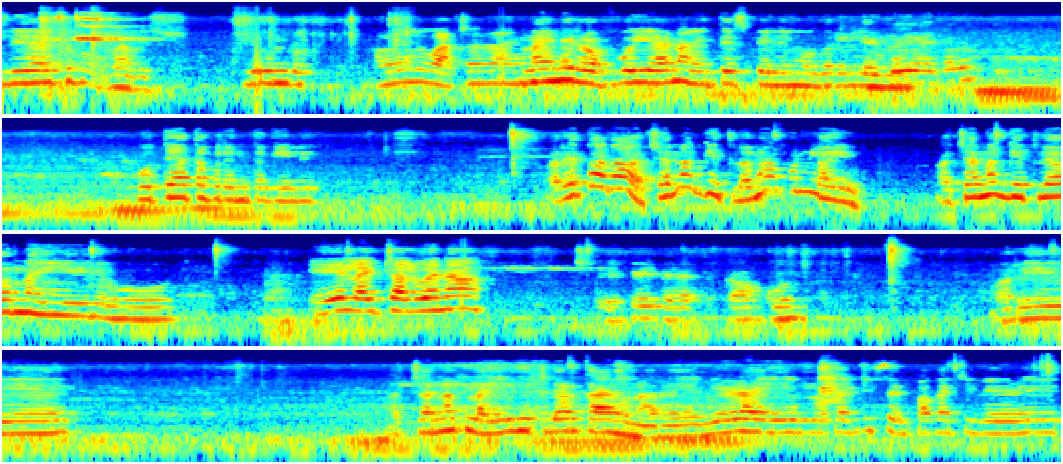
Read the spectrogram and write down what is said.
लिहायचं बघ भावेश. लिहून बघ. वाचत आहे. नाही नाही रफ वही आहे ना आणि ते स्पेलिंग वगैरे होते आतापर्यंत गेले. अरे दादा अचानक घेतलं ना आपण लाईव्ह अचानक घेतल्यावर नाही हे होत. ए लाइट चालू आहे ना? अरे अचानक लाईव्ह घेतल्यावर काय होणार आहे? वेळ आहे लोकांची स्वयंपाकाची वेळ आहे,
